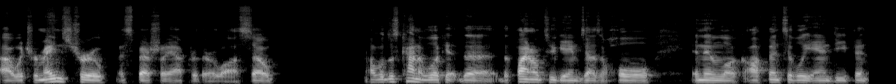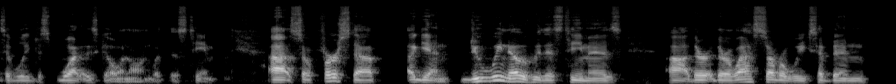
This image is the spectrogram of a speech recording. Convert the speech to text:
uh, which remains true, especially after their loss. So I will just kind of look at the the final two games as a whole, and then look offensively and defensively, just what is going on with this team. Uh, so first up, again, do we know who this team is? Uh, their their last several weeks have been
